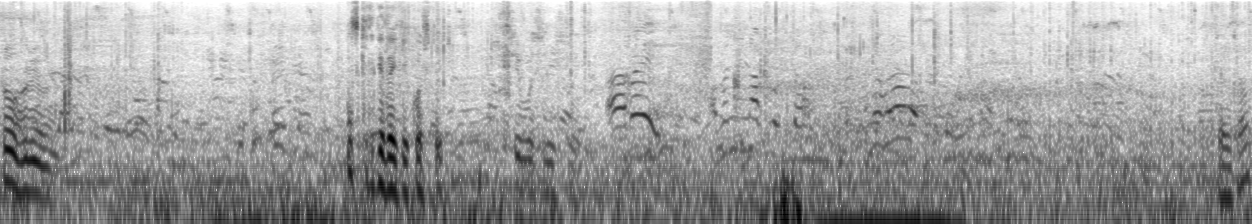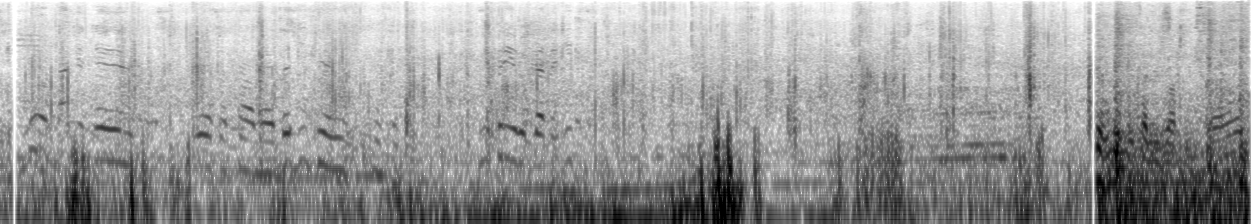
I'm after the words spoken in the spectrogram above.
Сто гривень. Скільки такі коштують? 280. Тинка? Дадите не 3 рубля дадите. Лежать.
